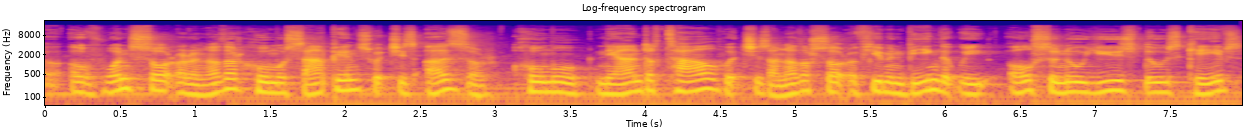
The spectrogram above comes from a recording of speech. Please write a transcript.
of one sort or another, Homo sapiens, which is us, or Homo neanderthal, which is another sort of human being that we also know used those caves,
